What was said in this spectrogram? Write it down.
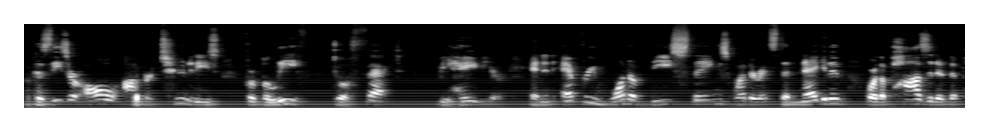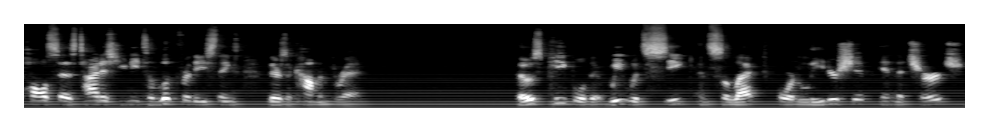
Because these are all opportunities for belief to affect behavior. And in every one of these things, whether it's the negative or the positive that Paul says, Titus, you need to look for these things, there's a common thread. Those people that we would seek and select for leadership in the church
